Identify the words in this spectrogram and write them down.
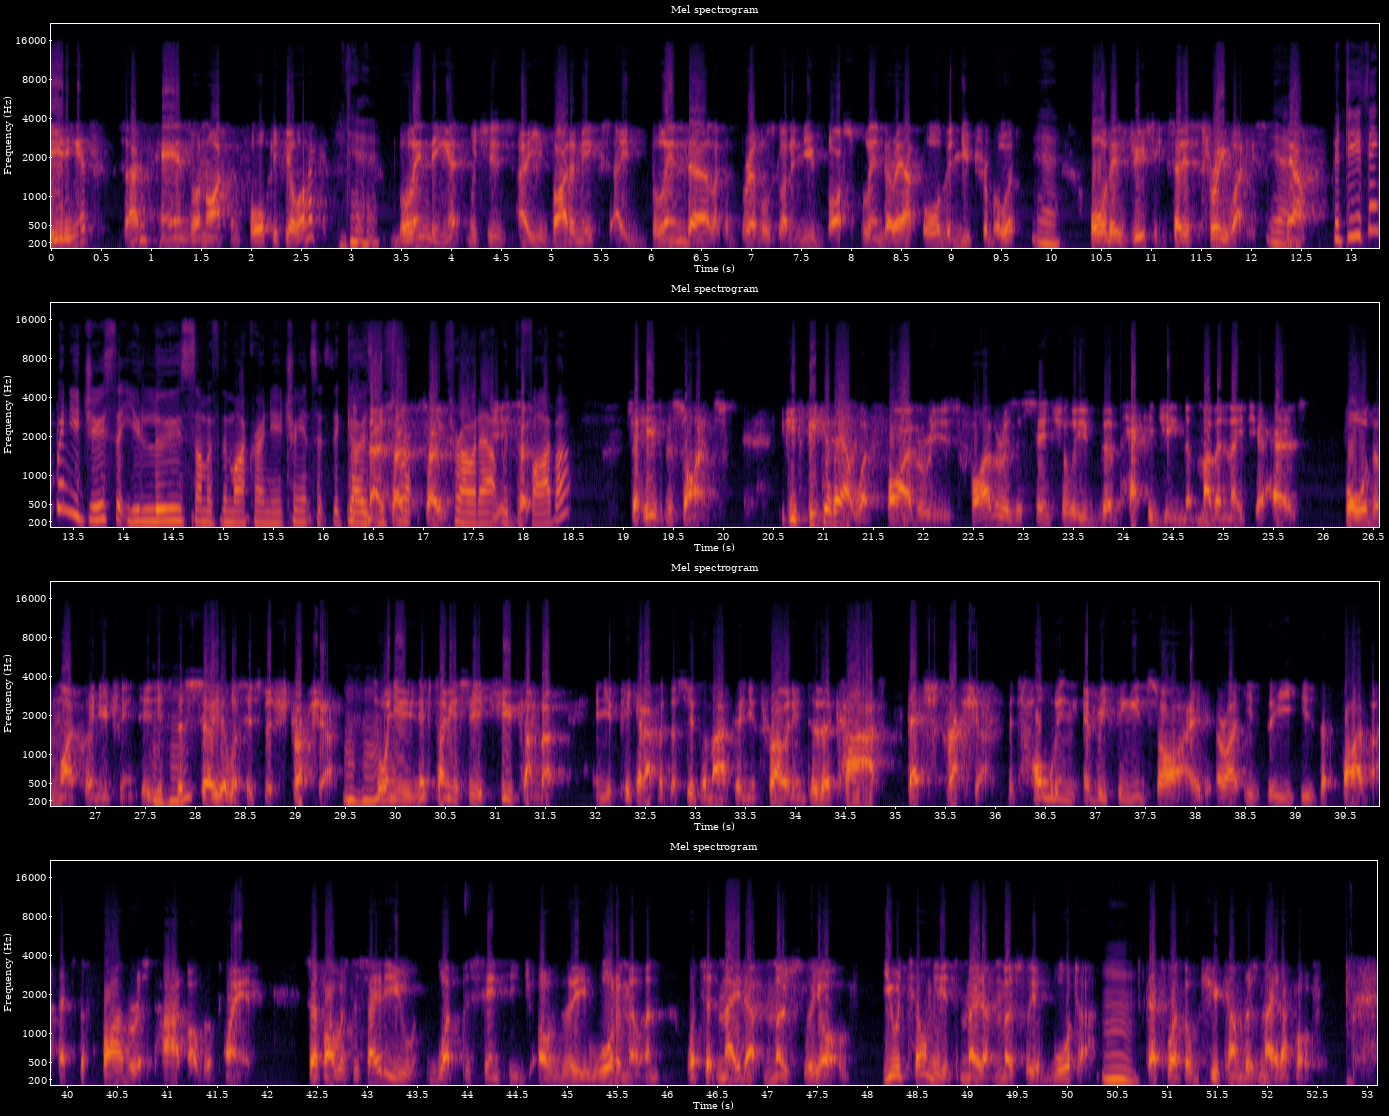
eating it, so hands or knife and fork, if you like; Yeah. blending it, which is a Vitamix, a blender, like a Breville's got a new Boss blender out, or the NutriBullet, Yeah. or there's juicing. So there's three ways. Yeah. Now, But do you think when you juice that you lose some of the micronutrients that that goes no, so- thro- so- throw it out yeah, with the fibre? So here's the science. If you think about what fibre is, fibre is essentially the packaging that Mother Nature has for the micronutrients. It- It's the mm-hmm. cellulose, it's the structure. Mm-hmm. So when you next time you see a cucumber and you pick it up at the supermarket and you throw it into the cart, that structure that's holding everything inside, all right, is the is the fibre. That's the fibrous part of the plant. So if I was to say to you, what percentage of the watermelon, what's it made up mostly of? You would tell me it's made up mostly of water. Mm. That's what the cucumber is made up of.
